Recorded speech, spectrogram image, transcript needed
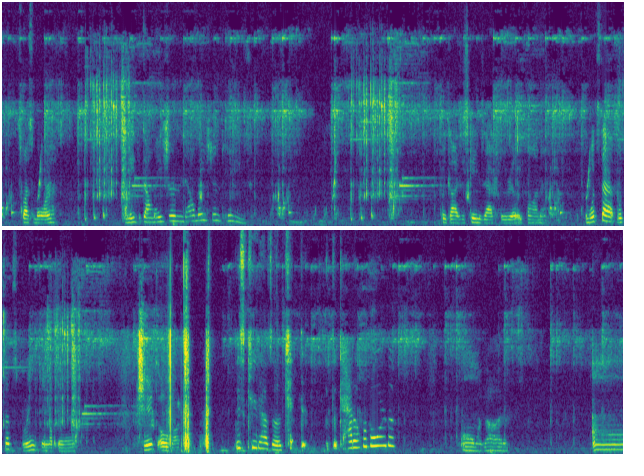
Let's buy some more. I need the Dalmatian. Dalmatian, please. But guys, this game is actually really fun. And what's that? What's that spring thing up there? Chick. Oh god. This kid has a cat. The, the cat overboard. Oh my god. Uh,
